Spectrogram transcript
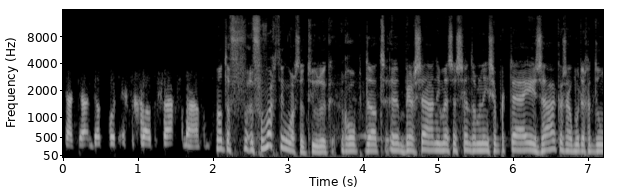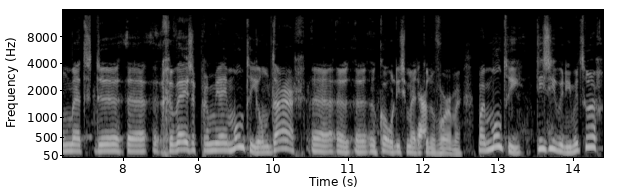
Ja, ja, dat wordt echt de grote vraag vanavond. Want de verwachting was natuurlijk, Rob, dat uh, Bersani met zijn centrumlinkse partijen zaken zou moeten gaan doen met de uh, gewezen premier Monti. Om daar uh, een coalitie mee te kunnen vormen. Maar Monti, die zien we niet meer terug.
